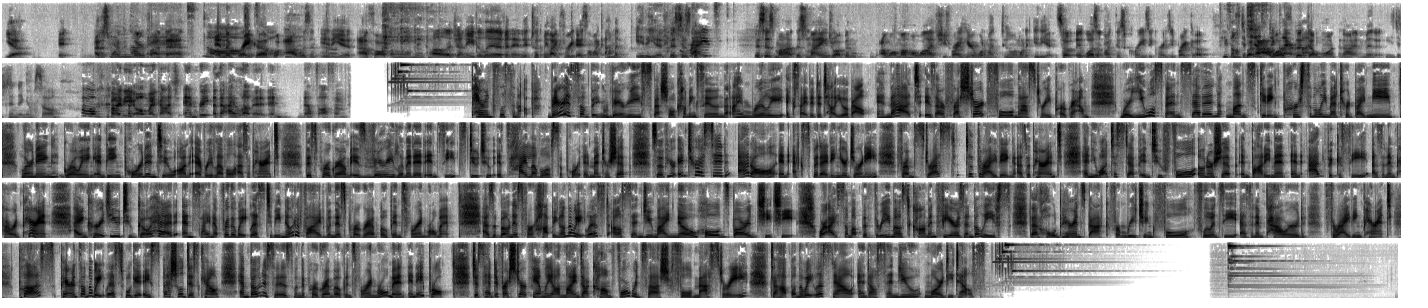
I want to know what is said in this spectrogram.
Yeah, it, I just wanted to Love clarify it. that. Aw, and the breakup, cool. well, I was an idiot. I thought, oh, I'm in college. I need to live, and it, it took me like three days. I'm like, I'm an idiot. This is the, this is my this is my angel. I've been I want my whole life. She's right here. What am I doing? What an idiot. So it wasn't like this crazy crazy breakup. He's all But just I to was clarify. the dumb one, and I admit it. He's defending himself. Oh, funny. Oh my gosh. And I love it. And that's awesome. Parents, listen up. There is something very special coming soon that I'm really excited to tell you about. And that is our Fresh Start Full Mastery program, where you will spend seven months getting personally mentored by me, learning, growing, and being poured into on every level as a parent. This program is very limited in seats due to its high level of support and mentorship. So if you're interested at all in expediting your journey from stressed to thriving as a parent, and you want to step full ownership, embodiment, and advocacy as an empowered parent, I encourage you to go ahead and sign up for the waitlist to be notified when this program opens for enrollment. As a bonus for hopping on the waitlist, I'll send you my no holds barred cheat sheet, where I sum up the three most common fears and beliefs that hold parents back from reaching full fluency as an empowered, thriving parent. Plus, parents on the waitlist will get a special discount and bonuses when the program opens for enrollment in April. Just head to freshstartfamilyonline.com forward slash full mastery to hop on the waitlist now, and I'll send you more details.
